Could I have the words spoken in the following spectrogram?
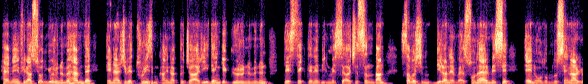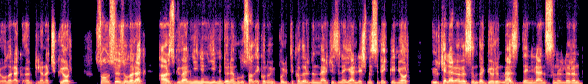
hem enflasyon görünümü hem de enerji ve turizm kaynaklı cari denge görünümünün desteklenebilmesi açısından savaşın bir an evvel sona ermesi en olumlu senaryo olarak ön plana çıkıyor. Son söz olarak arz güvenliğinin yeni dönem ulusal ekonomi politikalarının merkezine yerleşmesi bekleniyor. Ülkeler arasında görünmez denilen sınırların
